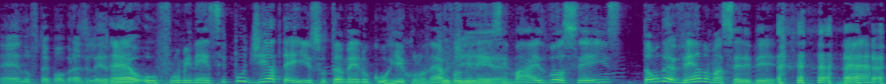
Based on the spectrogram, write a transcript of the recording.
é, no futebol brasileiro. É, o Fluminense podia ter isso também no currículo, né, Podia. Fluminense? Mas vocês estão devendo uma Série B, né,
